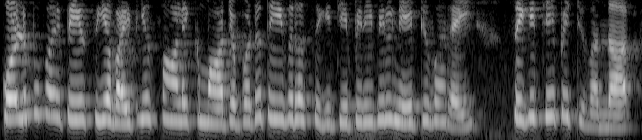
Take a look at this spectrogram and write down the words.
கொழும்பு வை- தேசிய வைத்தியசாலைக்கு மாற்றப்பட்டு தீவிர சிகிச்சை பிரிவில் நேற்று வரை சிகிச்சை பெற்று வந்தார்.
